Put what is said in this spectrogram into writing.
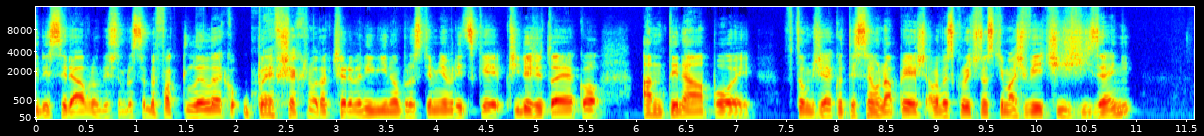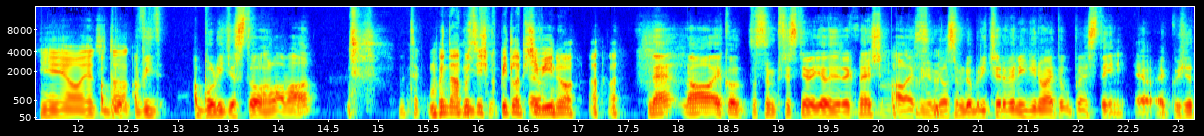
kdysi dávno, když jsem do sebe fakt lil jako úplně všechno, tak červený víno prostě mě vždycky přijde, že to je jako antinápoj v tom, že jako ty se ho napiješ, ale ve skutečnosti máš větší žízeň. Jo, je to a, bo, tak. A, ví, a bolí tě z toho hlava. tak možná musíš kupit lepší jo. víno. ne, no, jako to jsem přesně věděl, že řekneš, ale jakože měl jsem dobrý červený víno a je to úplně stejný. Jo, jakože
